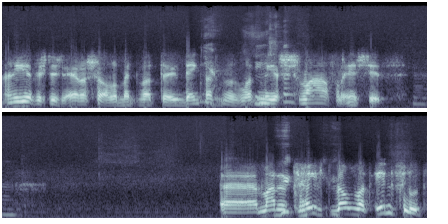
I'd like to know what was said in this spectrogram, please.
en hier hebben ze dus aerosolen met wat, eh, ik denk wat, wat meer zwavel in zit. Eh, maar het heeft wel wat invloed.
